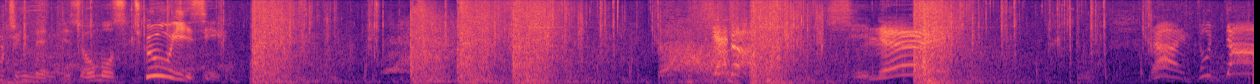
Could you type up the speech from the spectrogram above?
Looting men is almost too easy. Get up! Shine! Time to die!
